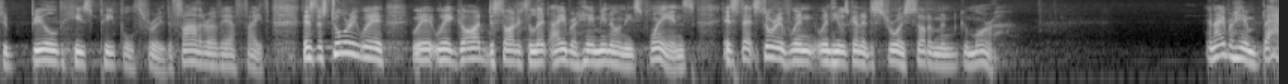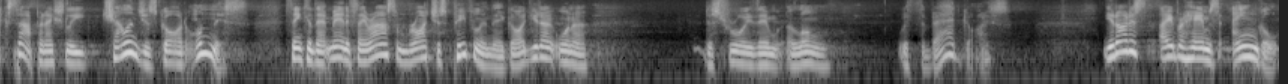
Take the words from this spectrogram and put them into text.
to build his people through, the father of our faith. There's a story where, where, where, God decided to let Abraham in on his plans. It's that story of when, when he was going to destroy Sodom and Gomorrah. And Abraham backs up and actually challenges God on this, thinking that, man, if there are some righteous people in there, God, you don't want to destroy them along with the bad guys. You notice Abraham's angle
